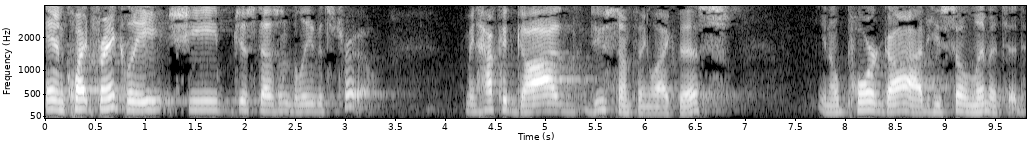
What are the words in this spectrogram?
And quite frankly, she just doesn't believe it's true. I mean, how could God do something like this? You know, poor God, He's so limited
